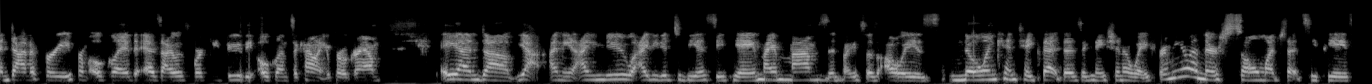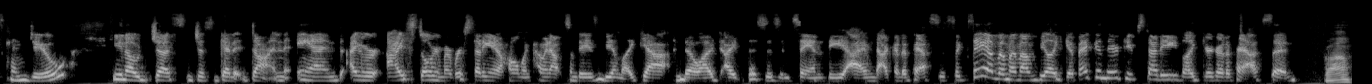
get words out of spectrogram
and Donna Free from Oakland as I was working through the Oakland's accounting program. And um, yeah, I mean, I knew I needed to be a CPA. My mom's advice was always no one can take that designation away from you. And there's so much that CPAs can do you know, just just get it done. And I I still remember studying at home and coming out some days and being like, yeah, no, I, I this is insanity. I'm not going to pass this exam. And my mom would be like, get back in there, keep studying, like you're going to pass. And wow,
